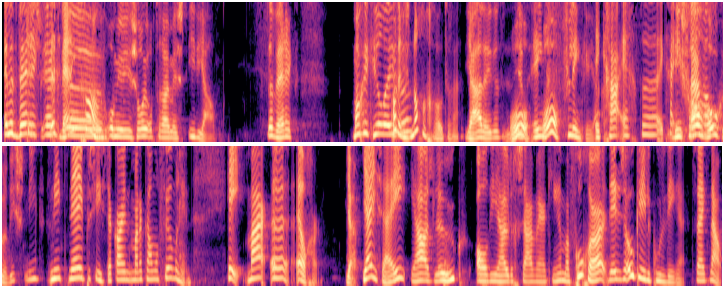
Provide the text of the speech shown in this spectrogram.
En het werkt Dus echt. het werkt gewoon. Om je zooi op te ruimen is het ideaal. Dat werkt. Mag ik heel even? oh, er is nog een grotere. Ja, nee, dat, Oh, je hebt één oh. flinke. Ja. Ik ga echt... eh, ik ga die iets is vooral vragen, hoger. Die is niet... Niet, nee, precies. Daar kan je, maar er kan nog veel meer in. hey, maar eh, Elger. Ja. Jij zei, ja, is leuk, al die huidige samenwerkingen. Maar vroeger deden ze ook hele coole dingen. Toen zei ik, nou,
